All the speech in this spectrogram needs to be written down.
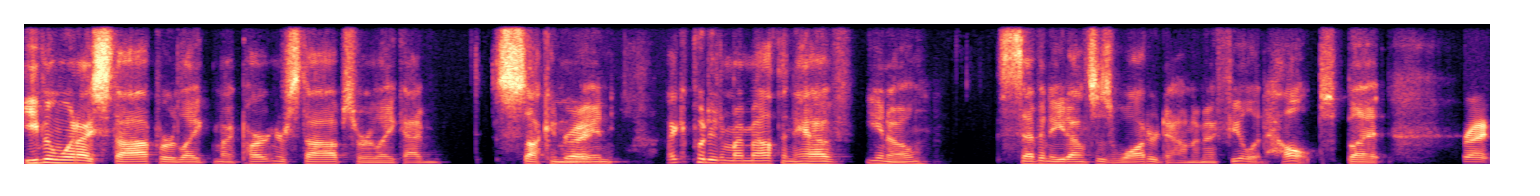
even when I stop or like my partner stops or like I'm sucking right. wind. I could put it in my mouth and have, you know, seven, eight ounces of water down and I feel it helps. But right.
